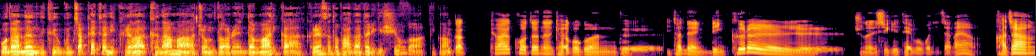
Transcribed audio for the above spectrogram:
보다는 그 문자 패턴이 그나, 그나마 좀 더 랜덤하니까 그래서 더 받아들이기 쉬운 것 같기도 하고 그러니까 QR코드는 결국은 그 인터넷 링크를 주는 식이 대부분이잖아요. 가장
